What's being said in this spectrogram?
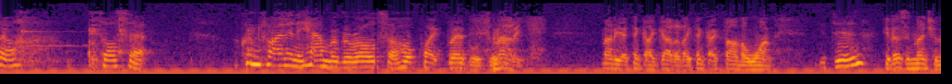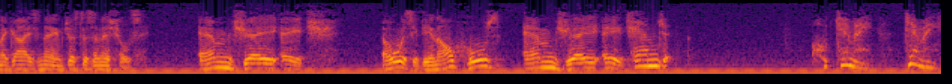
Well, it's all set. I couldn't find any hamburger rolls, so I hope white bread will do. Maddie, Maddie, I think I got it. I think I found the one. You did? He doesn't mention the guy's name, just his initials. MJH. Now, oh, who is he? Do you know? Who's MJH? MJ. Oh, Jimmy. Jimmy.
